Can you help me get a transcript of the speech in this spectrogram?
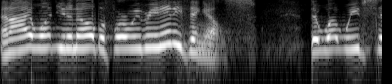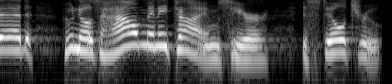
And I want you to know before we read anything else that what we've said, who knows how many times here, is still true.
